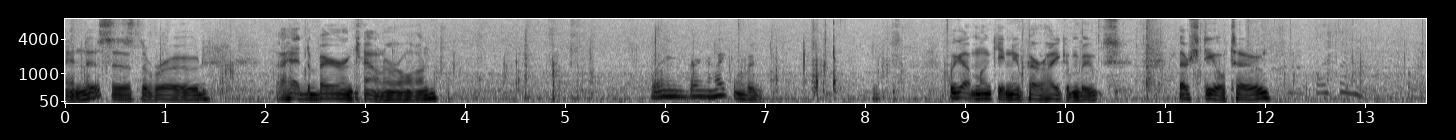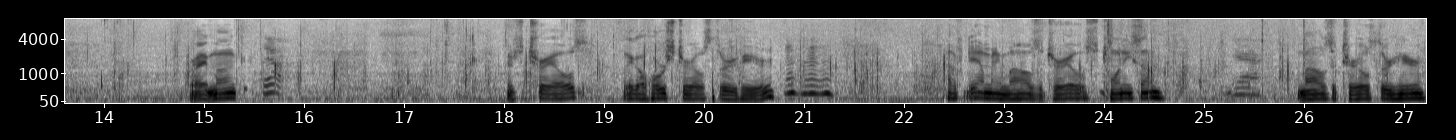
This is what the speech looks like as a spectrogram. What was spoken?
And this is the road I had the bear encounter on. Why didn't you bring a hiking boot? We got Monkey a new pair of hiking boots. They're steel toed. Right, Monk? Yeah. There's trails. They got horse trails through here. Mm-hmm. I forget how many miles of trails. 20 some Yeah. miles of trails through here.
